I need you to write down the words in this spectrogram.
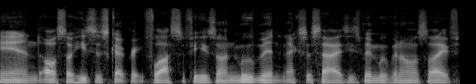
and also he's just got great philosophies on movement and exercise. He's been moving all his life,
